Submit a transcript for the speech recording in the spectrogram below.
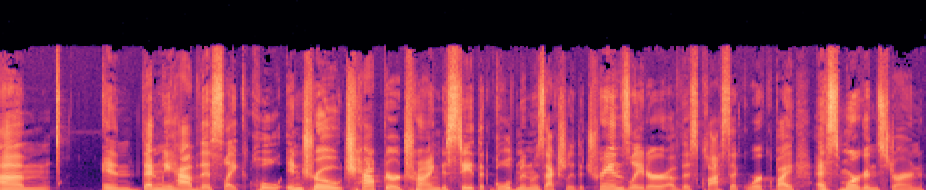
Um, and then we have this like whole intro chapter trying to state that Goldman was actually the translator of this classic work by S. Morgenstern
